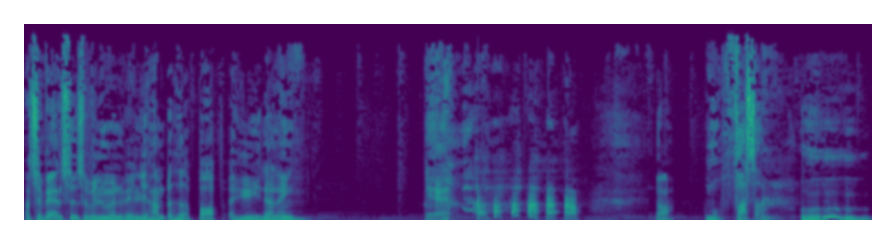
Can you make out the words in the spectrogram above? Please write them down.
og til hver en tid, så ville man vælge ham, der hedder Bob af hyænerne, ikke? Ja. Mufasa. Uh.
